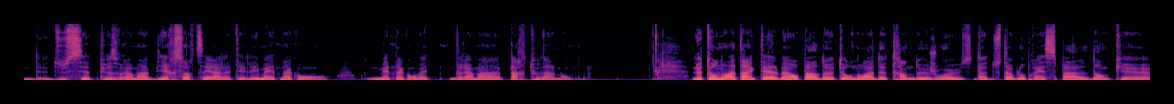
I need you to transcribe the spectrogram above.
du site puissent vraiment bien ressortir à la télé maintenant qu'on va être vraiment partout dans le monde. Le tournoi en tant que tel, ben, on parle d'un tournoi de 32 joueuses dans, du tableau principal. Donc, euh,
